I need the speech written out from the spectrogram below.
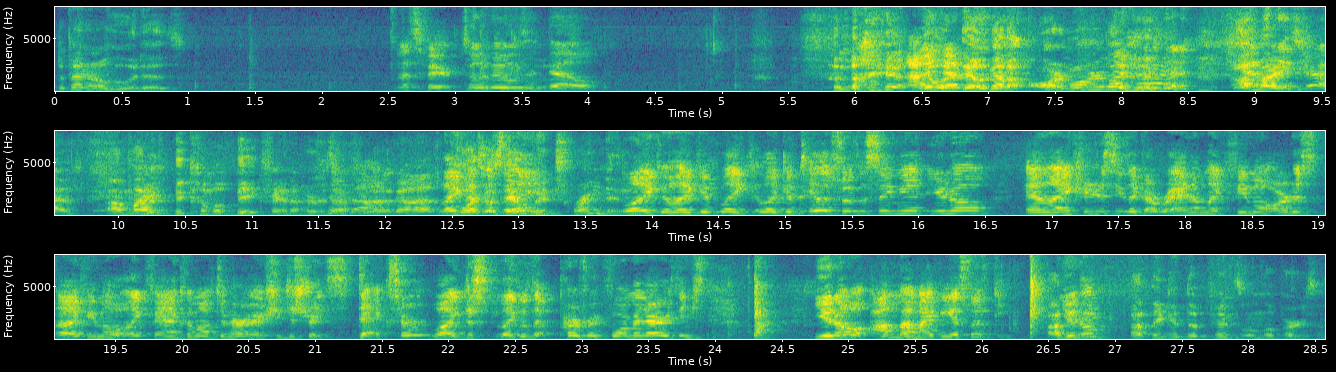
depending on who it is. That's fair. so if it was Adele. I Yo, never- Adele got an arm on her like that. She I has might, to stay strapped. I might become a big fan of hers after Oh that. god, like like that's what I'm Adele saying. been training. Like, like if like like if Taylor Swift is singing, you know, and like she just sees like a random like female artist, uh, female like fan come up to her, and she just straight stacks her, like just like with that perfect form and everything, just, pop, you know, I'm I might be a Swifty. I you think, know? I think it depends on the person.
